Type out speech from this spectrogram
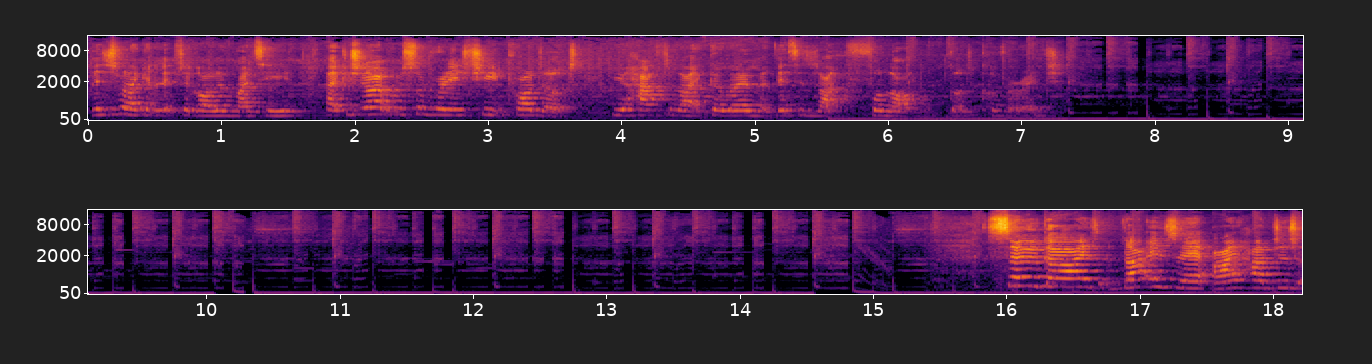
this is when I get lipstick all over my teeth. Like cause you know like with some really cheap products, you have to like go over, this is like full on good coverage. So guys, that is it. I have just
